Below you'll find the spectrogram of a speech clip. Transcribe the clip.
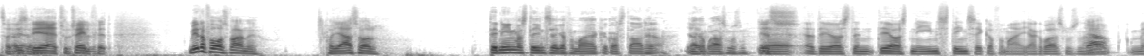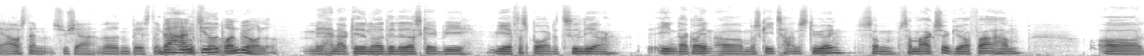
Så det, Altså, det er totalt fedt. Midterforsvarende på jeres hold. Den ene var stensikker for mig, jeg kan godt starte her. Jakob Ja. Rasmussen. Yes. Ja, og det er, også den, det er også den ene stensikker for mig. Jakob Rasmussen Ja. har med afstand, synes jeg, været den bedste. Hvad har han givet. Brøndby-holdet? Men han har givet noget af det lederskab, vi, vi efterspurgte tidligere. En, der går ind og måske tager en styring, som, som Maxø gjorde før ham. Og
